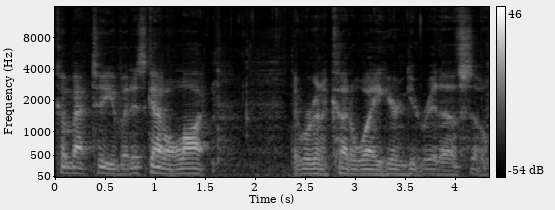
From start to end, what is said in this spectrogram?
come back to you but it's got a lot that we're going to cut away here and get rid of so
